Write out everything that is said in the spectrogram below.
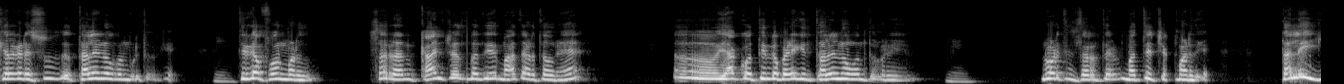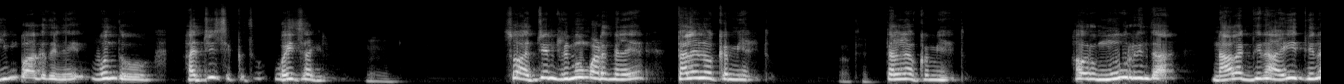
ಕೆಳಗಡೆ ಸು ತಲೆನೋವು ಬಂದ್ಬಿಡ್ತು ಅವ್ರಿಗೆ. ತಿರ್ಗಾ ಫೋನ್ ಮಾಡೋದು. ಸರ್ ನನ್ನ ಕಾನ್ಷಿಯಸ್ ಬಂದು ಮಾತಾಡ್ತವ್ರೆ. ಯಾಕೋ ತಿರ್ಗಾ ಬೆಳಗಿನ ತಲೆನೋವು ಅಂತವ್ರಿ ನೋಡ್ತೀನಿ ಸರ್ ಅಂತ ಹೇಳಿ ಮತ್ತೆ ಚೆಕ್ ಮಾಡಿದೆ. ತಲೆ ಹಿಂಭಾಗದಲ್ಲಿ ಒಂದು ಅಜ್ಜಿ ಸಿಕ್ಕಿತು ವಯಸ್ಸಾಗಿಲ್ಲ. ಸೊ ಅಜ್ಜಿನ ರಿಮೂವ್ ಮಾಡಿದ್ಮೇಲೆ ತಲೆನೋವು ಕಮ್ಮಿ ಆಯಿತು. ತಲೆನೋವು ಕಮ್ಮಿ ಆಯಿತು. ಅವರು ಮೂರರಿಂದ ನಾಲ್ಕು ದಿನ ಐದು ದಿನ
